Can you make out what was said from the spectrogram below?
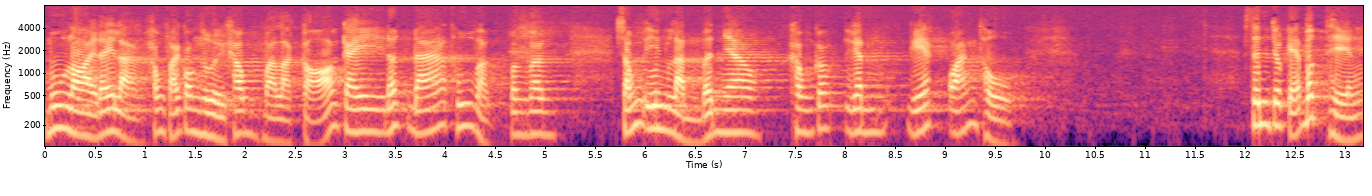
Muôn loài đây là không phải con người không, mà là cỏ, cây, đất, đá, thú vật, vân vân. Sống yên lành bên nhau, không có ganh ghét, oán thù xin cho kẻ bất thiện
